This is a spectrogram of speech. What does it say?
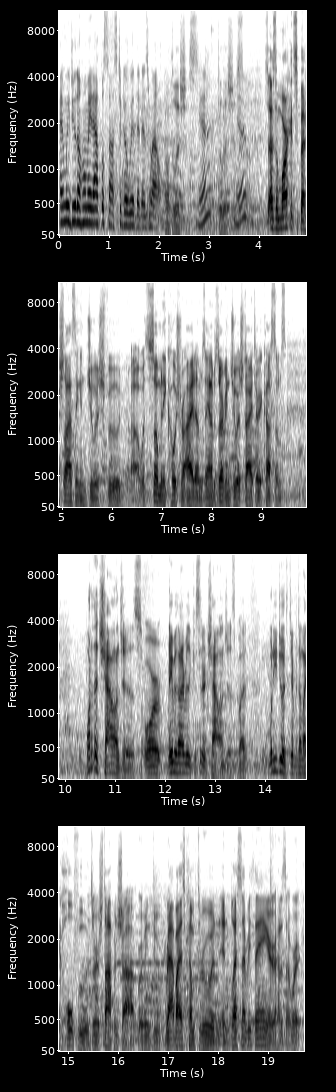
And we do the homemade applesauce to go with it as well. Oh, delicious. Yeah. Delicious. Yeah. So, as a market specializing in Jewish food, uh, with so many kosher items and observing Jewish dietary customs, what are the challenges, or maybe they're not really considered challenges, but what do you do that's different than like Whole Foods or Stop and Shop? I mean, do rabbis come through and, and bless everything, or how does that work?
